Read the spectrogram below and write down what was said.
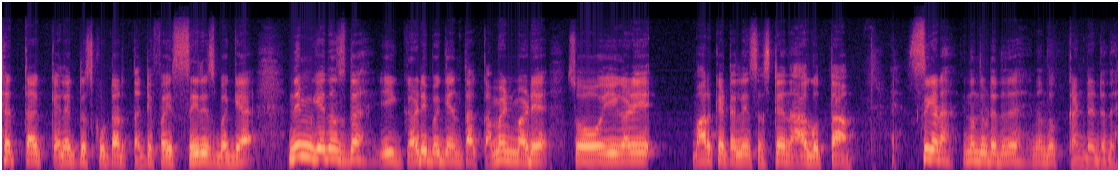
Chetak electric scooter thirty five series ಬಗ್ಗೆ. ನಿಮ್ಗೆ ಏನಿಸುತ್ತೆ ಈ ಗಾಡಿ ಬಗ್ಗೆ ಅಂತ ಕಮೆಂಟ್ ಮಾಡಿ. ಸೊ ಈ ಗಾಡಿ ಮಾರ್ಕೆಟಲ್ಲಿ ಸಸ್ಟೈನ್ ಆಗುತ್ತಾ? ಸಿಗೋಣ ಇನ್ನೊಂದು ವಿಡಿಯೋದಿದೆ ಇನ್ನೊಂದು ಕಂಟೆಂಟ್ ಇದೆ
